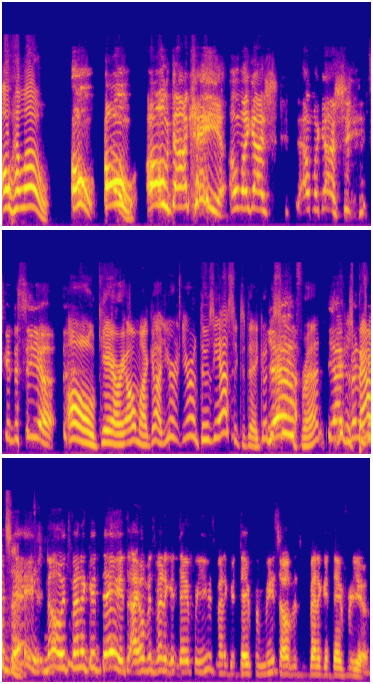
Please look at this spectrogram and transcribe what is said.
oh, hello. Oh, oh, oh, oh Doc. Hey. Oh my gosh. Oh my gosh. It's good to see you. Oh, Gary. Oh my God. You're you're enthusiastic today. Good to see you, friend. Yeah, you're it's been bouncing. a good day. No, it's been a good day. It's, I hope it's been a good day for you. It's been a good day for me. So I hope it's been a good day for you.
